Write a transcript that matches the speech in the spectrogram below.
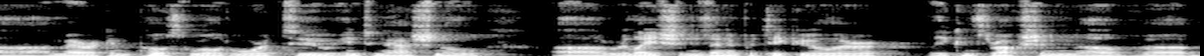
uh, American post World War II international uh, relations, and in particular the construction of uh,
